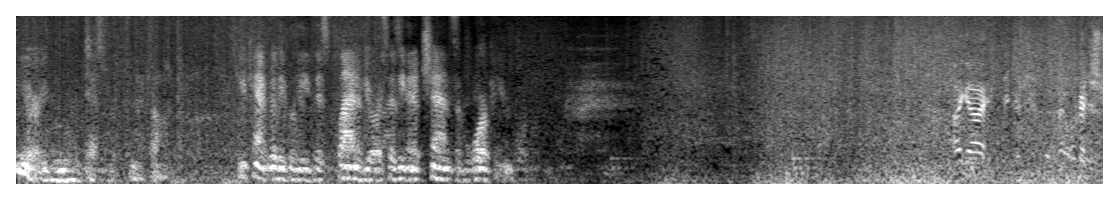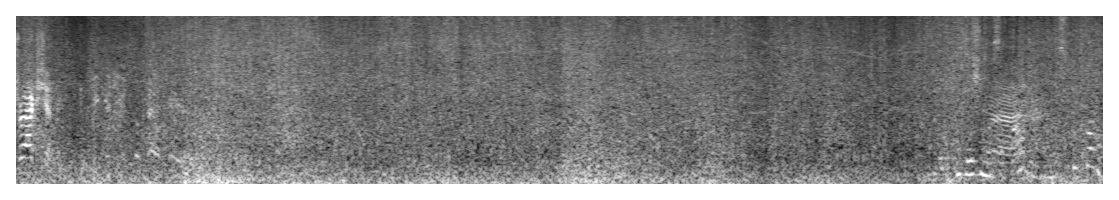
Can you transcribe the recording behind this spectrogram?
You're even more desperate than I thought. You can't really believe this plan of yours has even a chance of working. Hi, guy. We could use some help. Look at distraction. We could use some help here. Additional uh, supply depots required.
